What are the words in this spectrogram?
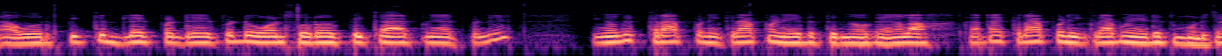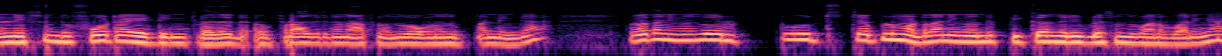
நான் ஒரு பிக்கு டிலேட் பண்ணி டிலேட் பண்ணிட்டு ஒன்ஸ் ஒரு ஒரு பிக்கு ஆட் பண்ணி ஆட் பண்ணி நீங்கள் வந்து கிராப் பண்ணி கிராப் பண்ணி எடுத்துங்க ஓகேங்களா கரெக்டாக கிராப் பண்ணி கிராப் பண்ணி எடுத்து முடிச்சோம் நெக்ஸ்ட் வந்து ஃபோட்டோ எடிட்டிங் ப்ராஜெக்ட் ப்ராஜெக்ட்னு ஆப்ஷன் வந்து ஓப்பன் வந்து பண்ணிங்க. இப்போ பார்த்தா நீங்கள் வந்து ஒரு டூ ஸ்டெப்பில் மட்டும் தான் நீங்கள் வந்து பிக்கை வந்து ரீப்ளேஸ் வந்து பண்ண போகிறீங்க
